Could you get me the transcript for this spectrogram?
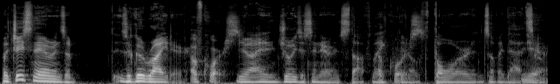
but Jason Aaron's a is a good writer. of course. you know, I enjoy Jason Aaron stuff like you know. Thor and stuff like that. Yeah. So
